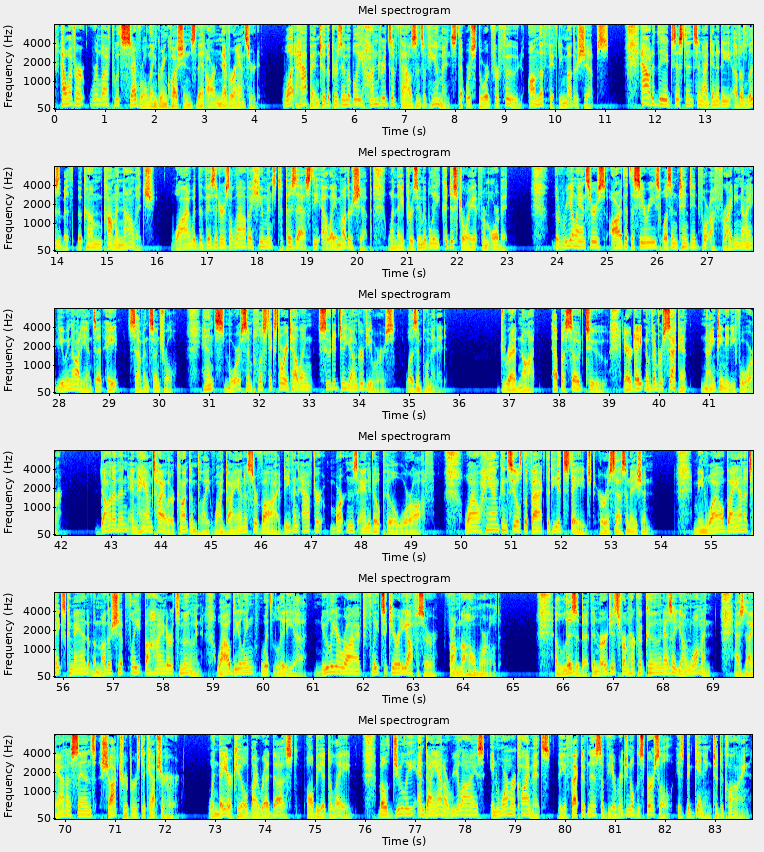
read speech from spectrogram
However, we're left with several lingering questions that are never answered. What happened to the presumably hundreds of thousands of humans that were stored for food on the 50 motherships? How did the existence and identity of Elizabeth become common knowledge? Why would the visitors allow the humans to possess the LA mothership when they presumably could destroy it from orbit? The real answers are that the series was intended for a Friday night viewing audience at 8, 7 Central. Hence, more simplistic storytelling suited to younger viewers was implemented. Dreadnought, Episode 2, air date November 2nd, 1984. Donovan and Ham Tyler contemplate why Diana survived even after Martin's antidote pill wore off, while Ham conceals the fact that he had staged her assassination. Meanwhile, Diana takes command of the mothership fleet behind Earth's moon while dealing with Lydia, newly arrived fleet security officer from the homeworld. Elizabeth emerges from her cocoon as a young woman as Diana sends shock troopers to capture her. When they are killed by red dust, albeit delayed, both Julie and Diana realize in warmer climates the effectiveness of the original dispersal is beginning to decline.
